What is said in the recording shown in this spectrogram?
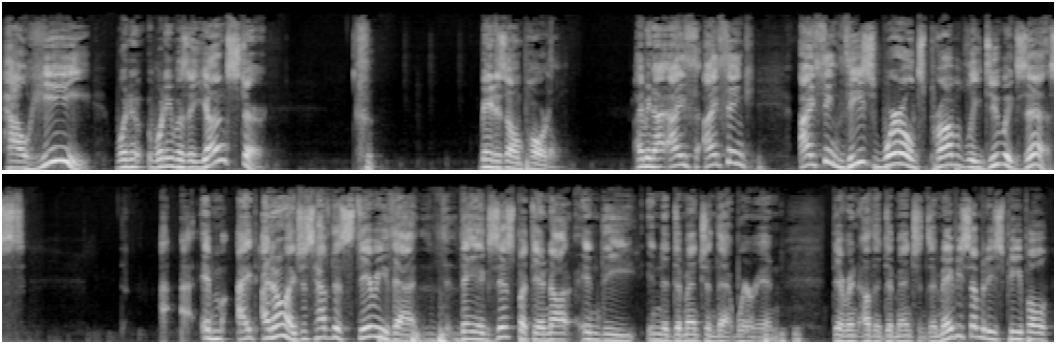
How he, when when he was a youngster, made his own portal. I mean, I I, I think I think these worlds probably do exist. I, I, I don't know. I just have this theory that th- they exist, but they're not in the in the dimension that we're in. They're in other dimensions, and maybe some of these people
